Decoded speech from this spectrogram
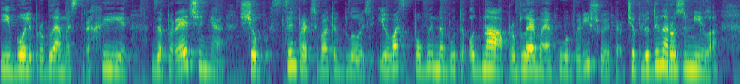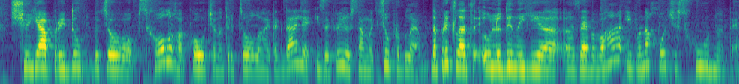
її болі, проблеми, страхи, заперечення, щоб з цим працювати в блозі. І у вас повинна бути одна проблема, яку ви вирішуєте, щоб людина розуміла, що я прийду до цього психолога, коуча, нутриціолога і так далі, і закрию саме цю проблему. Наприклад, у людини є е, зайва вага, і вона хоче схуднути.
